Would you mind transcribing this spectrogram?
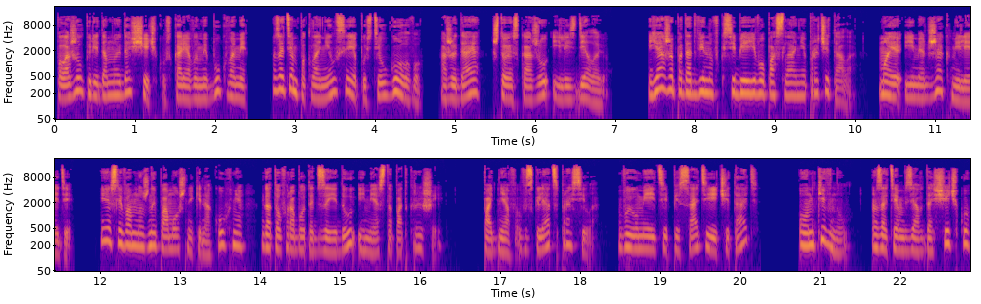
Положил передо мной дощечку с корявыми буквами, затем поклонился и опустил голову, ожидая, что я скажу или сделаю. Я же, пододвинув к себе его послание, прочитала. «Мое имя Джек, миледи. Если вам нужны помощники на кухне, готов работать за еду и место под крышей». Подняв взгляд, спросила. «Вы умеете писать и читать?» Он кивнул. Затем, взяв дощечку,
